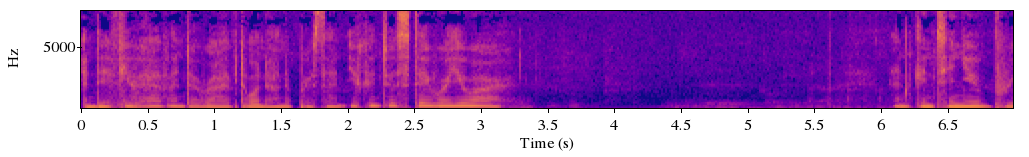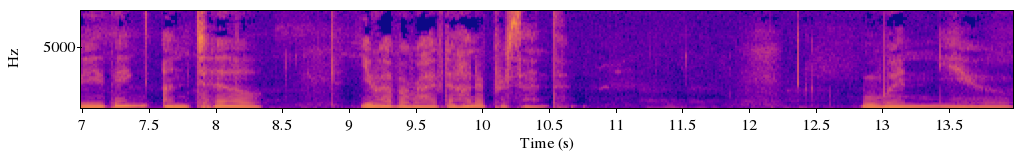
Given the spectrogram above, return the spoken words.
And if you haven't arrived 100%, you can just stay where you are. And continue breathing until you have arrived 100%. When you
